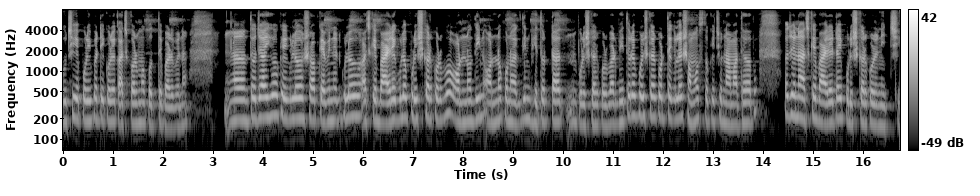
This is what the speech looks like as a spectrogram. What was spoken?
গুছিয়ে পরিপাটি করে কাজকর্ম করতে পারবে না। তো যাই হোক, এগুলো সব ক্যাবিনেটগুলো আজকে বাইরেগুলো পরিষ্কার করব। অন্য দিন, অন্য কোনো একদিন ভেতরটা পরিষ্কার করব। আর ভেতরে পরিষ্কার করতে গেলে সমস্ত কিছু নামাতে হবে। ওই জন্য আজকে বাইরেটাই পরিষ্কার করে নিচ্ছি।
